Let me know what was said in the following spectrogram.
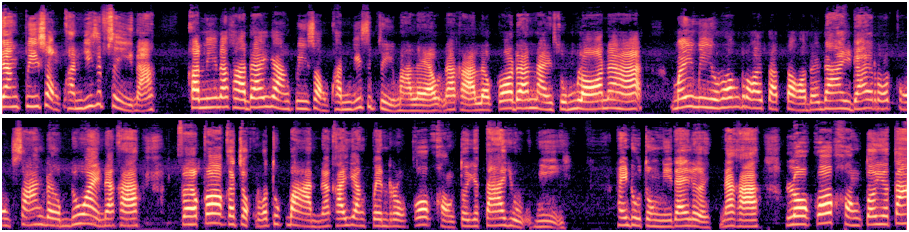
ยางปี 2024 นะคันนี้นะคะได้ยางปี 2024 มาแล้วนะคะ แล้วก็ด้านในซุ้มล้อนะคะไม่มีร่องรอยตัดต่อใดๆได้รถโครงสร้างเดิมด้วยนะคะ แล้วก็กระจกรถทุกบานนะคะ ยังเป็นโลโก้ของโตโยต้าอยู่นี่ ให้ดูตรงนี้ได้เลยนะคะ โลโก้ของโตโยต้า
